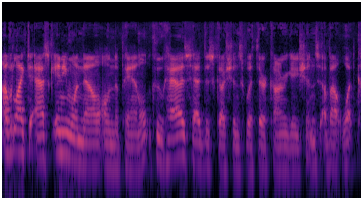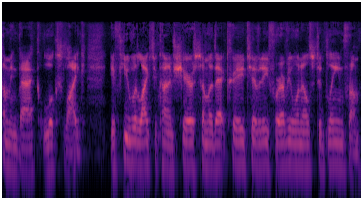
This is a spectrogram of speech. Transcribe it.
I would like to ask anyone now on the panel who has had discussions with their congregations about what coming back looks like. If you would like to kind of share some of that creativity for everyone else to glean from,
